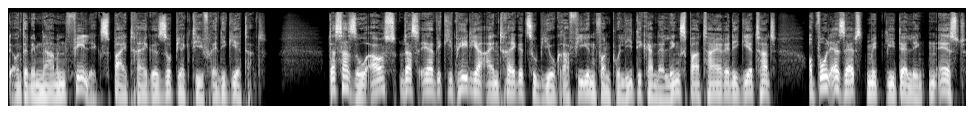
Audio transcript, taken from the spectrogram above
der unter dem Namen Felix Beiträge subjektiv redigiert hat. Das sah so aus, dass er Wikipedia-Einträge zu Biografien von Politikern der Linkspartei redigiert hat, obwohl er selbst Mitglied der Linken ist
